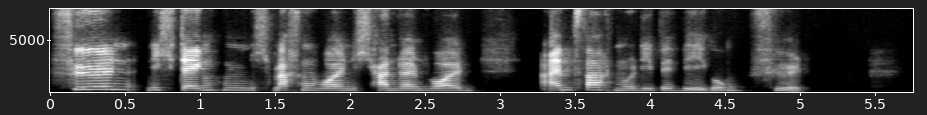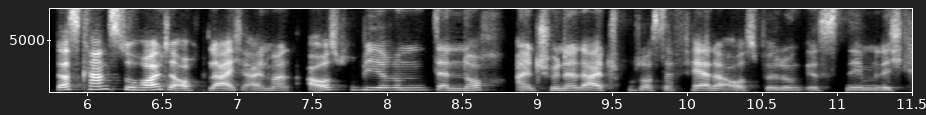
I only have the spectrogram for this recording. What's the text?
fühlen, nicht denken, nicht machen wollen, nicht handeln wollen, einfach nur die Bewegung fühlen. Das kannst du heute auch gleich einmal ausprobieren, denn noch ein schöner Leitspruch aus der Pferdeausbildung ist nämlich,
